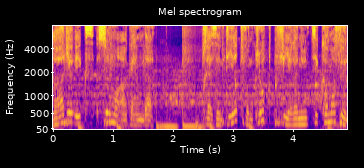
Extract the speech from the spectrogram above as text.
Radio X Sommeragenda. Präsentiert vom Club 94,5.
